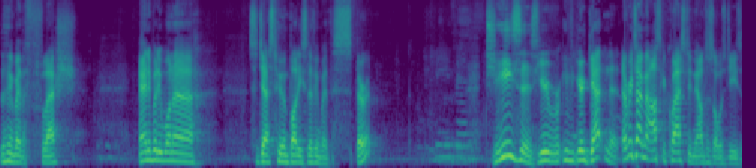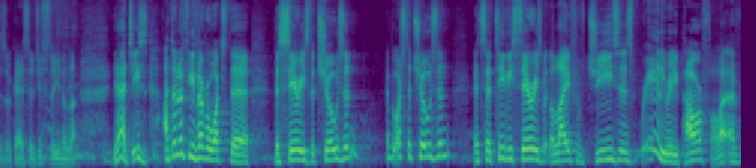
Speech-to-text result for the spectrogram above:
living by the flesh, anybody want to suggest who embodies living by the Spirit? Jesus. You're, you're getting it. Every time I ask a question, the answer is always Jesus, okay? So just so you know that. Yeah, Jesus. I don't know if you've ever watched the, the series The Chosen. Have you watched The Chosen? It's a TV series about the life of Jesus. Really, really powerful. I've,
